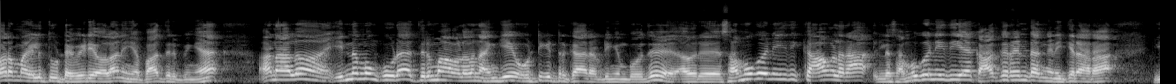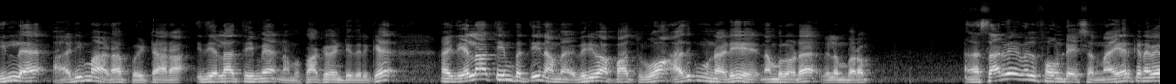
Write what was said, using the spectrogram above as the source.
ஓரமாக இழுத்து விட்ட வீடியோலாம் நீங்கள் பார்த்துருப்பீங்க. ஆனாலும் இன்னமும் கூட திருமாவளவன் அங்கேயே ஒட்டிக்கிட்டு இருக்கார் அப்படிங்கும்போது அவர் சமூக நீதி காவலரா இல்லை சமூக நீதியை காக்கிறேன்ட்டு அங்கே நிற்கிறாரா இல்லை அடிமாடாக போயிட்டாரா? இது எல்லாத்தையுமே நம்ம பார்க்க வேண்டியது இருக்குது இது எல்லாத்தையும் பற்றி நம்ம விரிவாக பார்த்துருவோம். அதுக்கு முன்னாடி நம்மளோட விளம்பரம். சர்வைவல் ஃபவுண்டேஷன் நான் ஏற்கனவே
